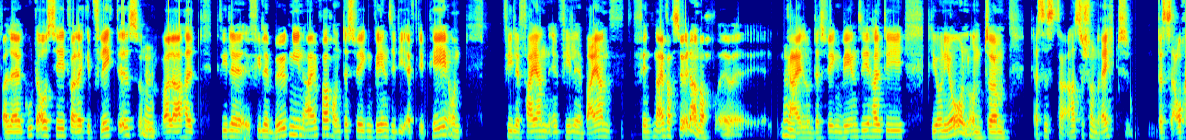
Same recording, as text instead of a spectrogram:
weil er gut aussieht, weil er gepflegt ist und ja. weil er halt viele, viele mögen ihn einfach und deswegen wählen sie die FDP und viele feiern, viele Bayern finden einfach Söder noch äh, geil und deswegen wählen sie halt die, die Union und ähm, das ist, da hast du schon recht, dass auch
